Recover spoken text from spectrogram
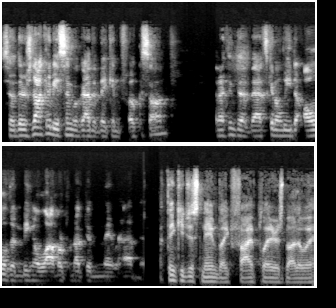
So there's not going to be a single guy that they can focus on, and I think that that's going to lead to all of them being a lot more productive than they have been. I think you just named like five players, by the way.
